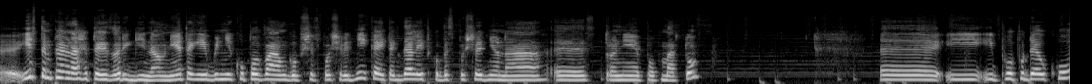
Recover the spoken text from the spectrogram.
E, Jestem pewna, że to jest oryginał, nie? Tak jakby nie kupowałam go przez pośrednika i tak dalej, tylko bezpośrednio na e, stronie Popmartu. E, I, I po pudełku,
